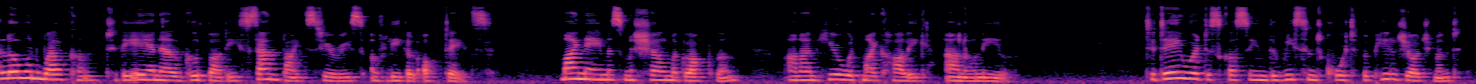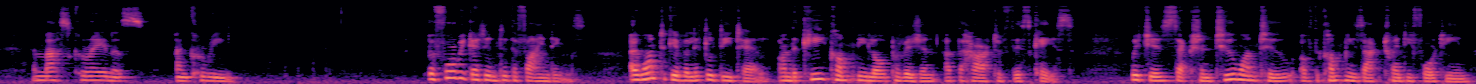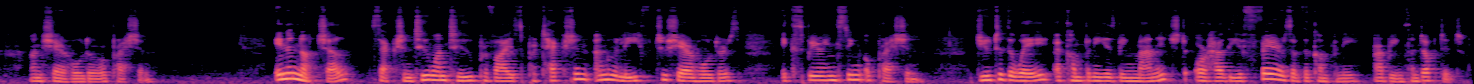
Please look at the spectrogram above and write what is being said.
Hello and welcome to the A&L Goodbody Soundbite series of legal updates. My name is Michelle McLaughlin and I'm here with my colleague Anne O'Neill. Today we're discussing the recent Court of Appeal judgment in Mascarenhas and Karim. Before we get into the findings, I want to give a little detail on the key company law provision at the heart of this case, which is Section 212 of the Companies Act 2014 on shareholder oppression. In a nutshell, Section 212 provides protection and relief to shareholders experiencing oppression due to the way a company is being managed or how the affairs of the company are being conducted.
